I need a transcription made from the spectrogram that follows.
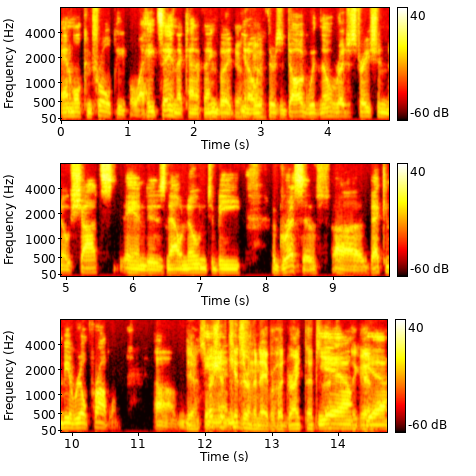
animal control people. I hate saying that kind of thing, but yeah, you know, yeah. if there's a dog with no registration, no shots, and is now known to be aggressive, uh, that can be a real problem. Um, yeah, especially and, if kids are in the neighborhood, right? That's yeah, that's yeah.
